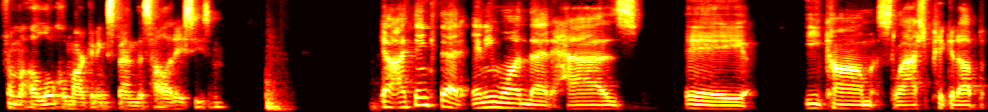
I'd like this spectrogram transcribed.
from a local marketing spend this holiday season? Yeah, I think that anyone that has a ecom slash pick it up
